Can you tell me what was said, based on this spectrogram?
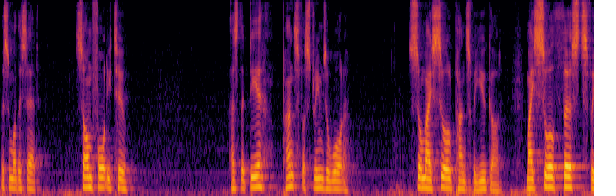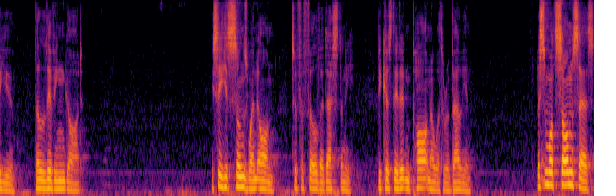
Listen what they said. Psalm 42. As the deer pants for streams of water, so my soul pants for you, God. My soul thirsts for you, the living God. You see, his sons went on to fulfill their destiny because they didn't partner with rebellion. Listen what Psalm says.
